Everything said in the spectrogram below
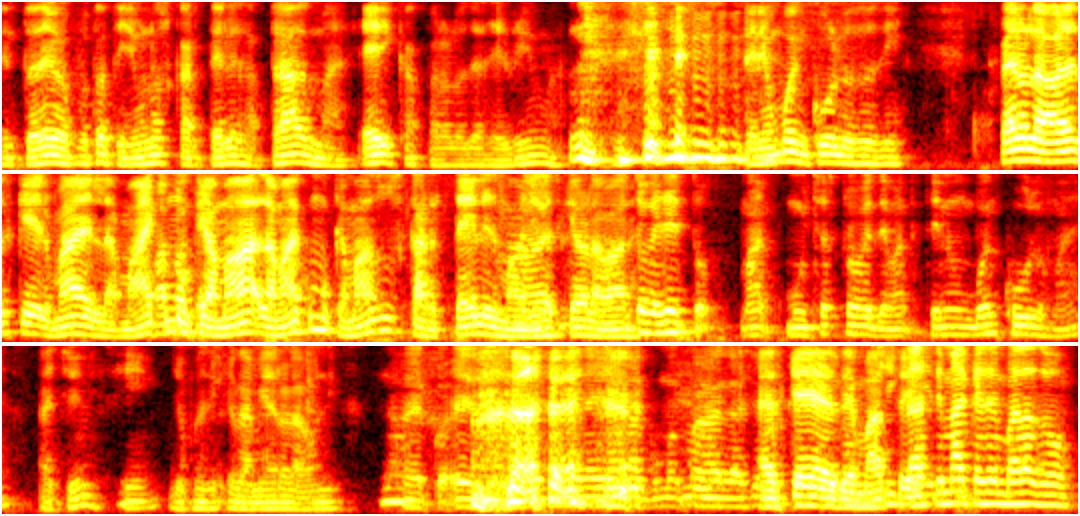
Entonces, de puta, tenía unos carteles atrás, ma. Erika, para los de Acerrí, ma. tenía un buen culo, eso sí. Pero la verdad es que, ma, la madre como ¿por que amaba, la madre como que amaba sus carteles, ma. Yo les quiero la Un toquecito. Man, muchas profes de mate tienen un buen culo, man. ¿Ah, Chile? Sí. Yo pensé que la mía era la única. No, el, el, Es que de mate-. Lástima que se embarazó.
